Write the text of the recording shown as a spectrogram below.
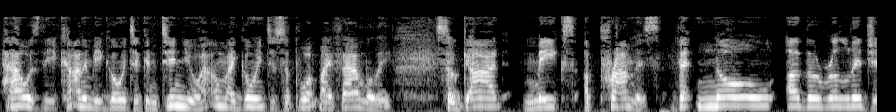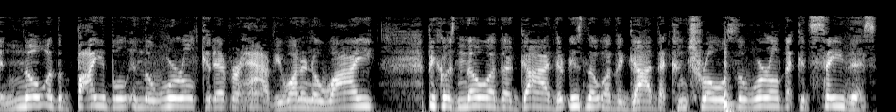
how is the economy going to continue? How am I going to support my family? So God makes a promise that no other religion, no other Bible in the world could ever have. You want to know why? Because no other God, there is no other God that controls the world that could say this.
